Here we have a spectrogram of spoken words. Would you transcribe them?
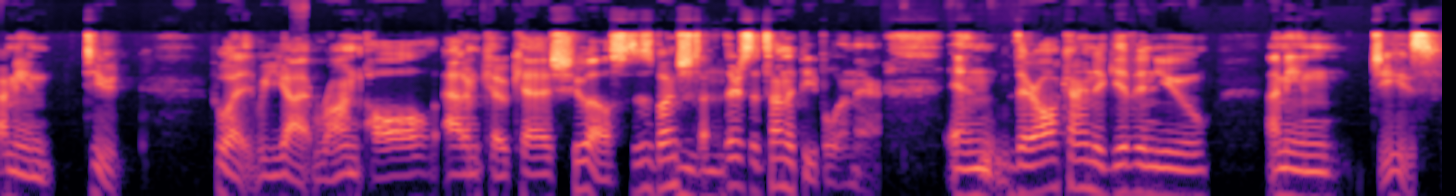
I mean, dude, what we got? Ron Paul, Adam Kokesh, who else? There's a bunch. Mhm. Of, there's a ton of people in there, and Mhm. they're all kind of giving you. I mean, geez,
